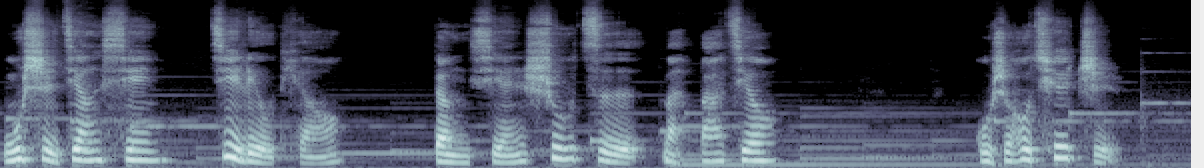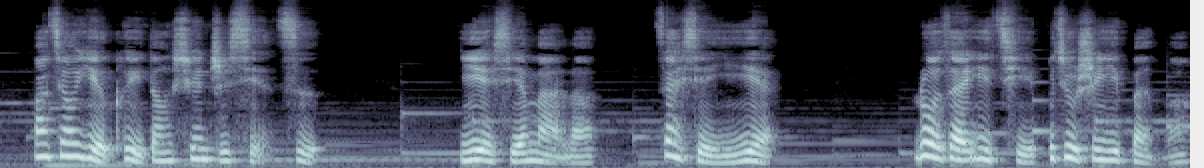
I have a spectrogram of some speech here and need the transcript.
无事将心寄柳条，等闲书字满芭蕉。古时候缺纸，芭蕉叶可以当宣纸写字，一页写满了，再写一页，摞在一起不就是一本吗？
